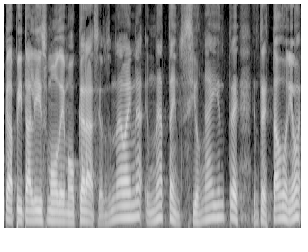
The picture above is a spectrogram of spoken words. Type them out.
capitalismo, democracia. Entonces, una vaina, una tensión ahí entre, entre Estados Unidos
